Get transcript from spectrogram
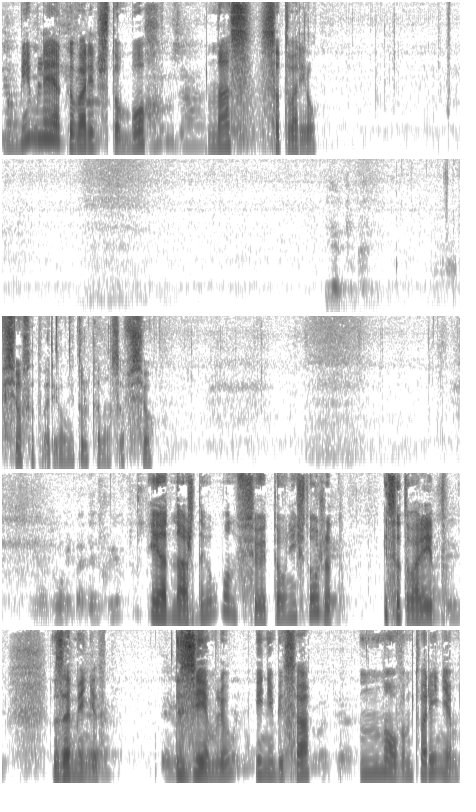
Библия говорит, что Бог нас сотворил. Все сотворил, не только нас, а все. И однажды Он все это уничтожит и сотворит, заменит землю и небеса новым творением,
